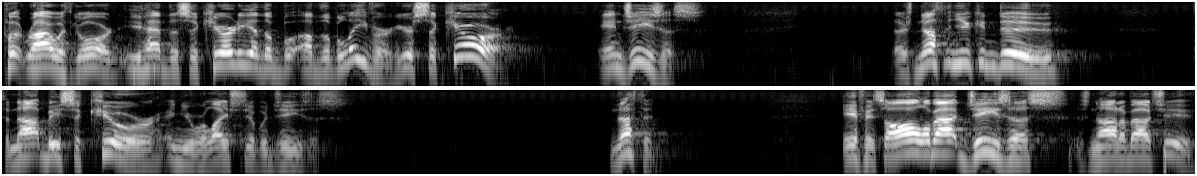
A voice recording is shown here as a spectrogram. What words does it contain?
put right with God, you have the security of the, of the believer. You're secure in Jesus. There's nothing you can do to not be secure in your relationship with Jesus. Nothing. If it's all about Jesus, it's not about you.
